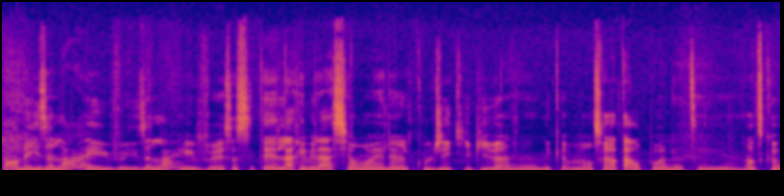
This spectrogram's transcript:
Ah, mais he's alive! He's alive! Ça, c'était la révélation, euh, LL Cool qui est vivant. là. Comme, on se attend pas, là, tu sais. En tout cas,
